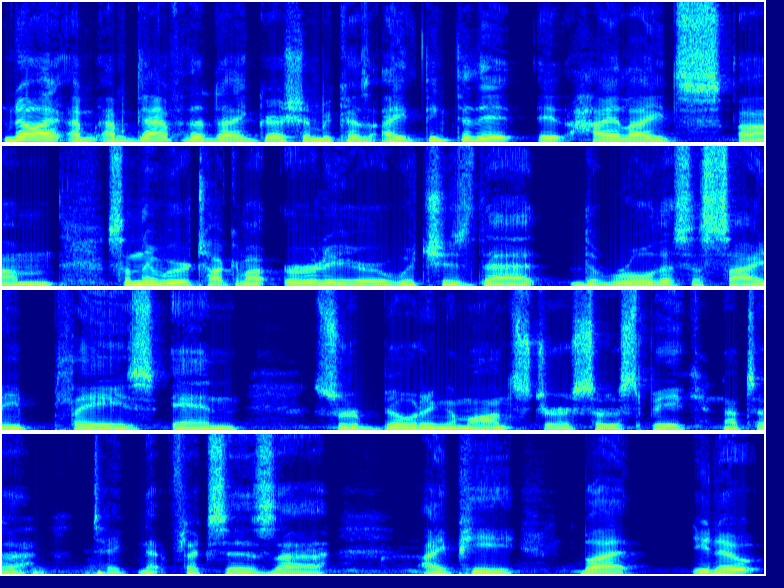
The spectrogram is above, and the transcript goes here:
No, I, am I'm glad for the digression because I think that it, it highlights um, something we were talking about earlier, which is that the role that society plays in sort of building a monster, so to speak, not to take Netflix's uh, IP, but you know,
